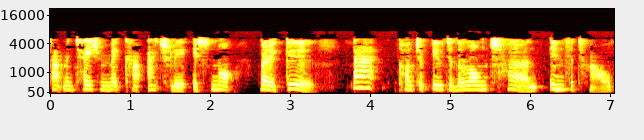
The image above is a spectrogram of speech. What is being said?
fragmentation makeup actually is not very good. That contribute to the long-term infertile.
